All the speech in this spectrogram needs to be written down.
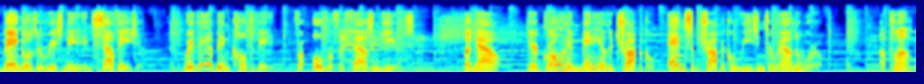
Mangoes originated in South Asia, where they have been cultivated for over 4,000 years. But now, they're grown in many other tropical and subtropical regions around the world. A plump,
